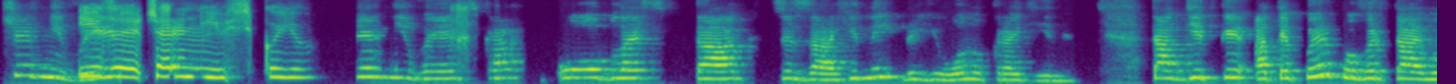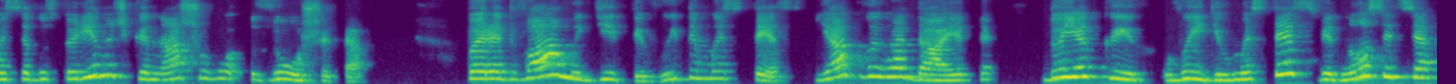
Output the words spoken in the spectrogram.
Чернівець, Чернівською. Чернівецька область, так, це західний регіон України. Так, дітки, а тепер повертаємося до сторіночки нашого зошита. Перед вами, діти, види мистецтв. Як ви гадаєте, до яких видів мистецтв відносяться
